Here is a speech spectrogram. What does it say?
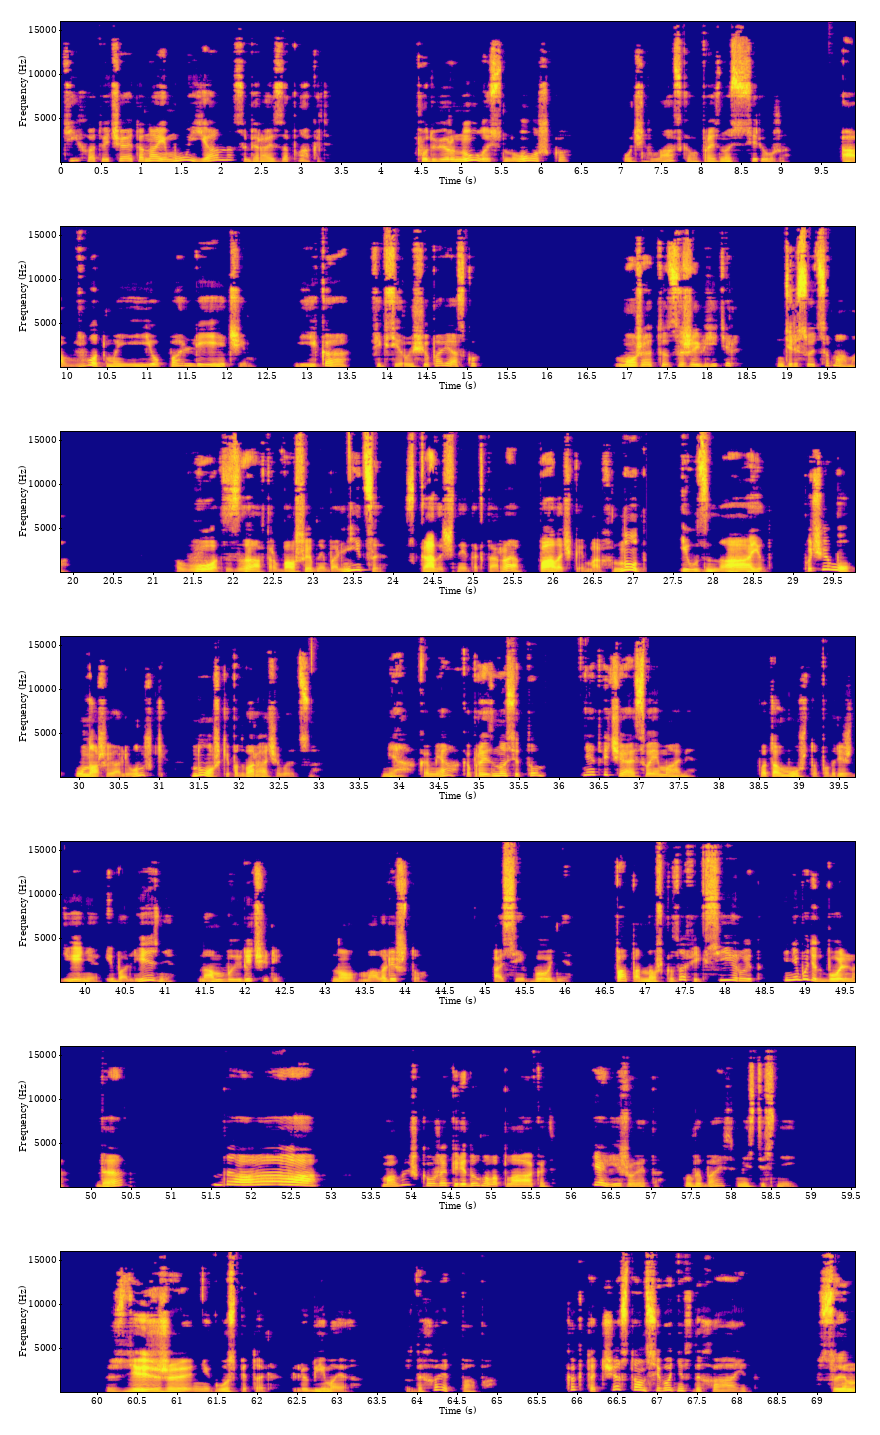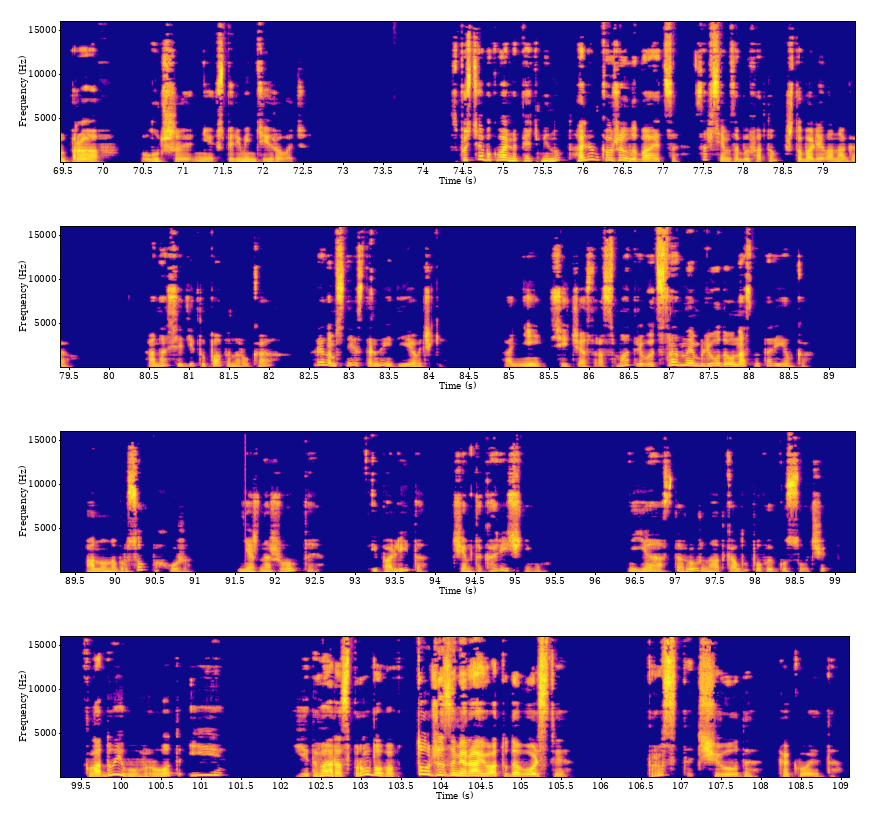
Тихо отвечает она ему, явно собираясь заплакать. Подвернулась ножка. Очень ласково произносит Сережа. А вот мы ее полечим. Вика, фиксирующую повязку. Может, заживитель? Интересуется мама. Вот завтра в волшебной больнице сказочные доктора палочкой махнут и узнают, почему у нашей Аленушки ножки подворачиваются. Мягко-мягко произносит он, не отвечая своей маме. Потому что повреждения и болезни нам вылечили. Но мало ли что. А сегодня папа ножку зафиксирует, и не будет больно, да? Да! Малышка уже передумала плакать. Я вижу это, улыбаясь вместе с ней. Здесь же не госпиталь, любимая, вздыхает папа. Как-то часто он сегодня вздыхает. Сын прав, лучше не экспериментировать. Спустя буквально пять минут Аленка уже улыбается, совсем забыв о том, что болела нога. Она сидит у папы на руках, рядом с ней остальные девочки. Они сейчас рассматривают странное блюдо у нас на тарелках. Оно на брусок похоже, нежно-желтое и полито чем-то коричневым. Я осторожно отколупываю кусочек, кладу его в рот и, едва распробовав, тут же замираю от удовольствия. Просто чудо какое-то.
